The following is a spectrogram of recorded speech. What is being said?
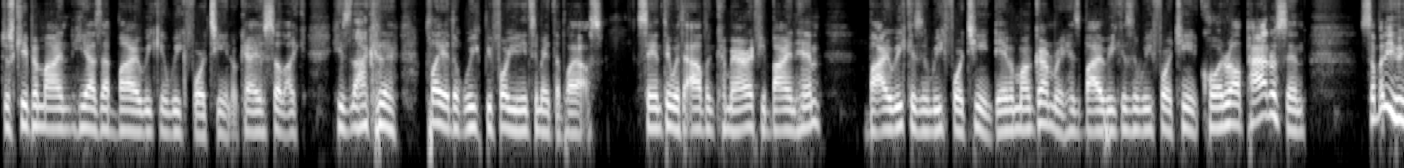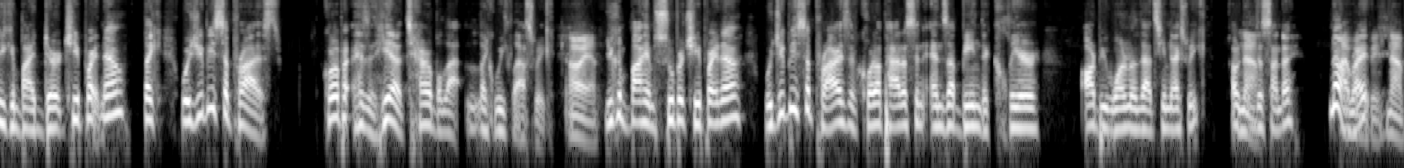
just keep in mind he has that bye week in week 14. Okay. So, like, he's not going to play the week before you need to make the playoffs. Same thing with Alvin Kamara. If you're buying him, bye week is in week 14. David Montgomery, his bye week is in week 14. Cordarrelle Patterson, somebody who you can buy dirt cheap right now. Like, would you be surprised? Cordell has he had a terrible la- like week last week. Oh yeah, You can buy him super cheap right now. Would you be surprised if Cordarrelle Patterson ends up being the clear RB one of that team next week? Oh, No. this Sunday. No, I right? be. No,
